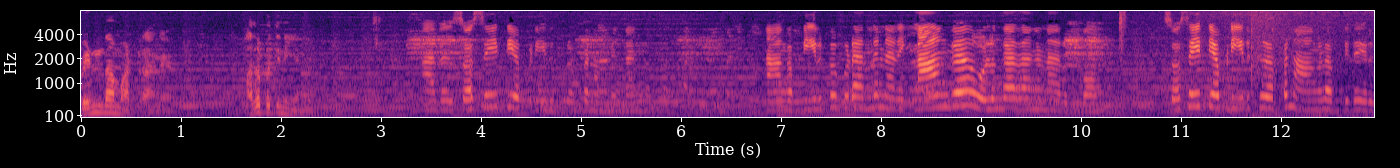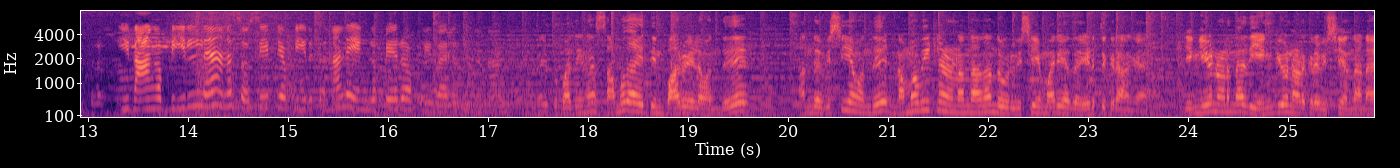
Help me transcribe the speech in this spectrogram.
பெண் தான் மாட்டுறாங்க. அதை பற்றி நீங்கள் என்ன அது சொசைட்டி அப்படி இருக்கிறப்ப நம்ம என்னங்க நாங்க அப்படி இருக்கக்கூடாதுன்னு நினைக்க நாங்க ஒழுங்கா தாங்கண்ணா இருக்கோம். சொசைட்டி அப்படி இருக்கிறப்ப நாங்களும் அப்படிதான் இருக்கிறோம். இ- நாங்க அப்படி இல்லை ஆனா சொசைட்டி அப்படி இருக்கிறனால எங்க பேரும் அப்படி வருதுங்கண்ணா இப்போ பார்த்தீங்கன்னா சமுதாயத்தின் பார்வையில் வந்து அந்த விஷயம் வந்து நம்ம வீட்டில் நடந்தால் தான் அந்த ஒரு விஷயம் மாதிரி அதை எடுத்துக்கிறாங்க. எங்கேயோ நடந்தால் அது எங்கேயோ நடக்கிற விஷயம் தானே?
